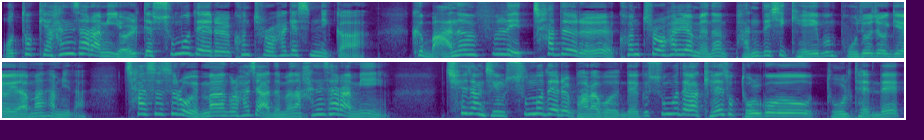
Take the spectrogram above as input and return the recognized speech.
어떻게 한 사람이 10대 20대를 컨트롤 하겠습니까? 그 많은 플릿 차들을 컨트롤 하려면은 반드시 개입은 보조적이어야만 합니다. 차 스스로 웬만한 걸 하지 않으면 한 사람이 최장 지금 20대를 바라보는데 그 20대가 계속 돌고 돌 텐데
